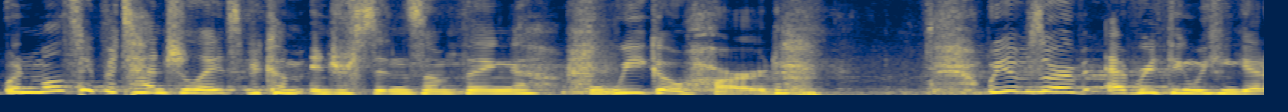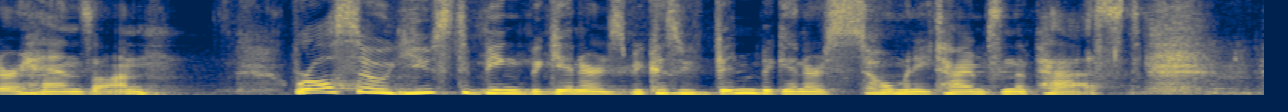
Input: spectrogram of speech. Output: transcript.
When multi-potentialites become interested in something, we go hard. We absorb everything we can get our hands on. We're also used to being beginners because we've been beginners so many times in the past.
